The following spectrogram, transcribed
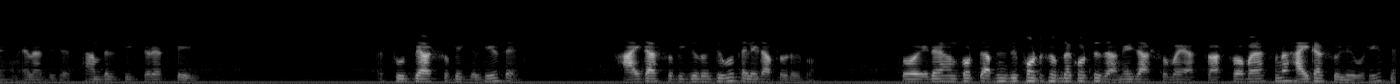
দেখেন অ্যালার্ট দিছে thumbnail picture at failed should be আটশো পিক্সেল ঠিক আছে? হাইট আটশো পিক্সেল হইতে হবে তাহলে এটা আপলোড হইব। তো এটা এখন করতে, আপনি যদি ফটোশপ দা করতে চান এই যে আটশো বাই আটশো আটশো বাই আটশো না হাইট আটশো হইলেও ঠিক আছে?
